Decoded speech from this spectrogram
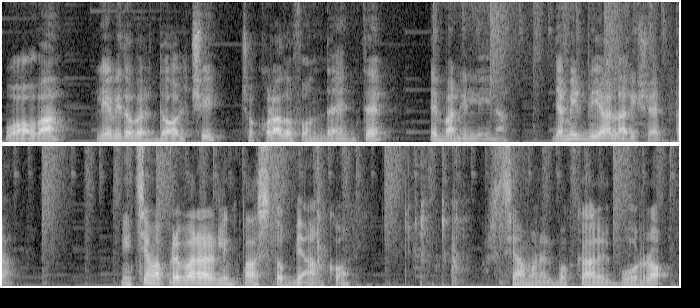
uova, lievito per dolci, cioccolato fondente e vanillina. Diamo il via alla ricetta. Iniziamo a preparare l'impasto bianco. Versiamo nel boccale il burro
